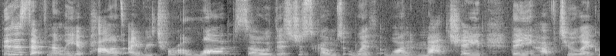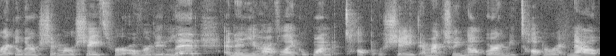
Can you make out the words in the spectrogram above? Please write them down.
This is definitely a palette I reach for a lot so this just comes with one matte shade then you have two like regular shimmer shades for over the lid and then you have like one topper shade. I'm actually not wearing the topper right now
